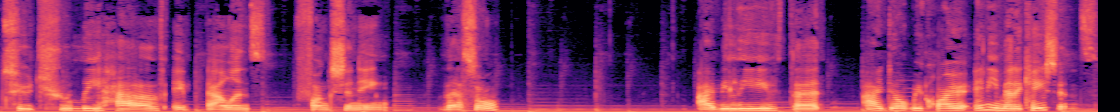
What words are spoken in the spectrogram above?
to truly have a balanced functioning vessel. I believe that I don't require any medications.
